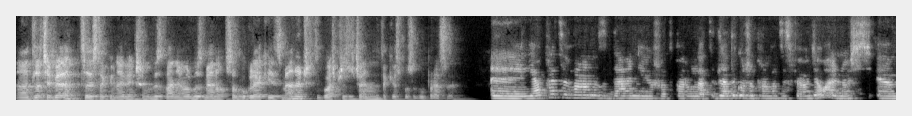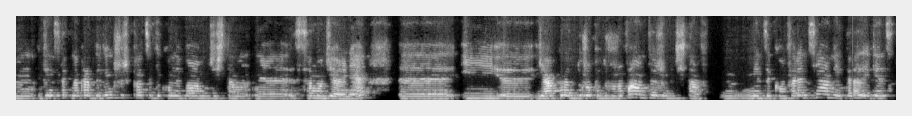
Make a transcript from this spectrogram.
A dla Ciebie co jest takim największym wyzwaniem albo zmianą? Są w ogóle jakieś zmiany, czy Ty byłaś przyzwyczajona do takiego sposobu pracy? E, ja pracowałam zdalnie już od paru lat, dlatego że prowadzę swoją działalność, więc tak naprawdę większość pracy wykonywałam gdzieś tam e, samodzielnie. E, i ja akurat dużo podróżowałam też gdzieś tam między konferencjami i tak dalej, więc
